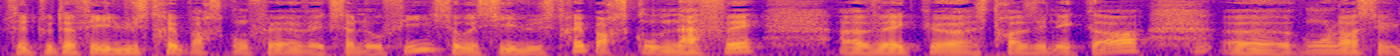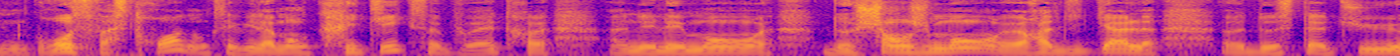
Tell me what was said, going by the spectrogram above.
c'est tout à fait illustré par ce qu'on fait avec Sanofi, c'est aussi illustré par ce qu'on a fait avec euh, AstraZeneca. Euh, bon là c'est une grosse phase 3, donc c'est évidemment critique, ça peut être un élément de changement radical de statut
